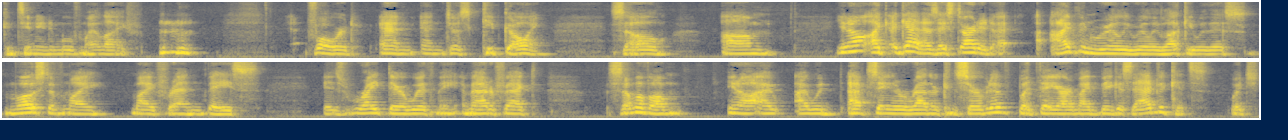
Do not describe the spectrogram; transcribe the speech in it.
continue to move my life forward and and just keep going. So, um, you know, like again, as I started, I, I've been really really lucky with this. Most of my my friend base is right there with me. A matter of fact, some of them, you know, I I would have to say they're rather conservative, but they are my biggest advocates, which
